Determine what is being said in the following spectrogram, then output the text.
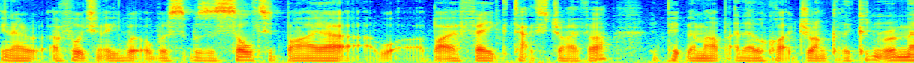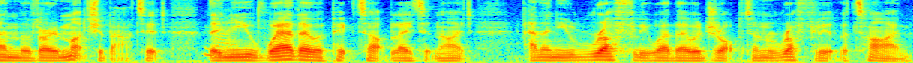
you know, unfortunately, was was assaulted by a by a fake taxi driver who picked them up, and they were quite drunk. They couldn't remember very much about it. They knew where they were picked up late at night, and they knew roughly where they were dropped, and roughly at the time,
